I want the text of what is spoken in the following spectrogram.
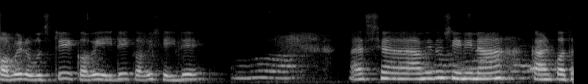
কবে রোস্টে কবে এই ডে কবে সেই ডে আচ্ছা আমি তো চিনি না কার কথা।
